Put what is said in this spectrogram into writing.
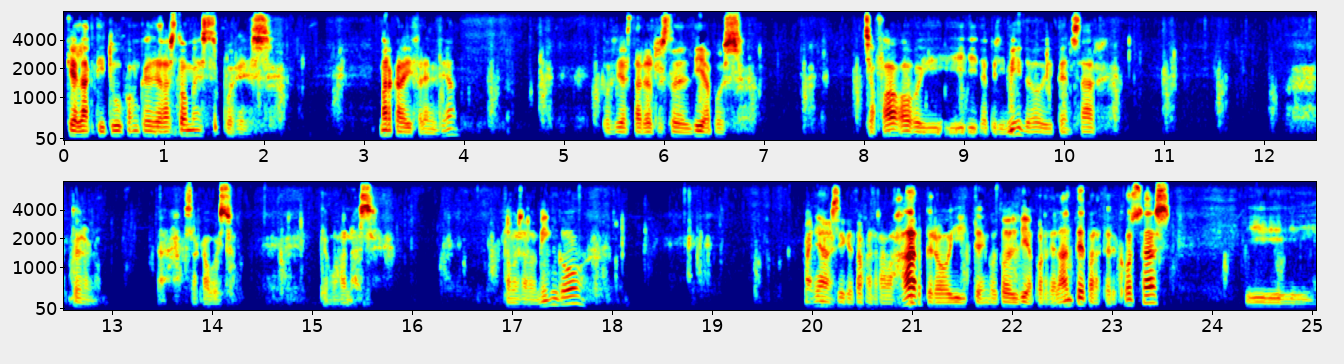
que la actitud con que las tomes, pues marca la diferencia. Podría estar el resto del día, pues, chafado y, deprimido y pensar, pero no, ah, se acabó eso. Tengo ganas. Estamos a domingo. Mañana sí que toca trabajar, pero hoy tengo todo el día por delante para hacer cosas y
